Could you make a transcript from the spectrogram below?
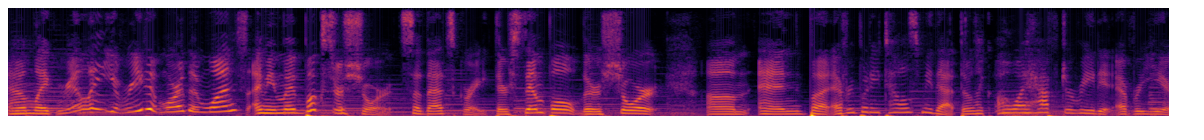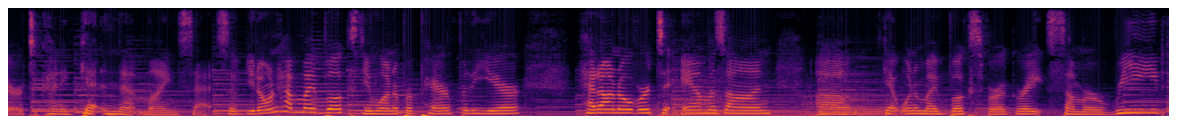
And I'm like, really? You read it more than once? I mean, my books are short, so that's great. They're simple, they're short, um, and but everybody tells me that they're like, oh, I have to read it every year to kind of get in that mindset. So if you don't have my books and you want to prepare for the year, head on over to Amazon, um, get one of my books for a great summer read.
